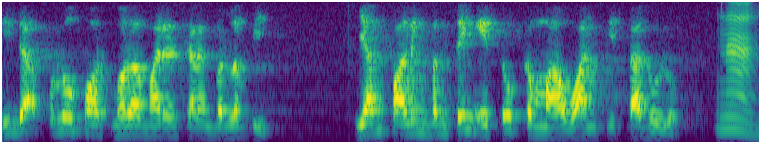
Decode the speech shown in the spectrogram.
tidak perlu modal finansial yang berlebih. Yang paling penting itu kemauan kita dulu. Nah,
